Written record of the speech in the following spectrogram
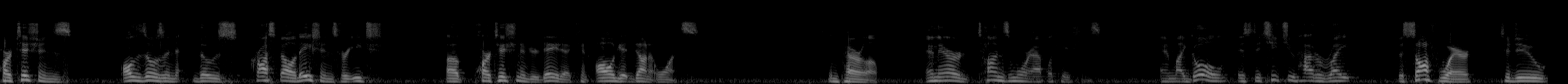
partitions, all those those cross-validations for each uh, partition of your data can all get done at once in parallel. And there are tons more applications. And my goal is to teach you how to write the software to do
